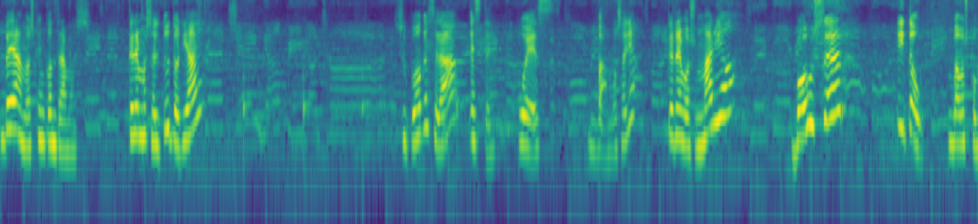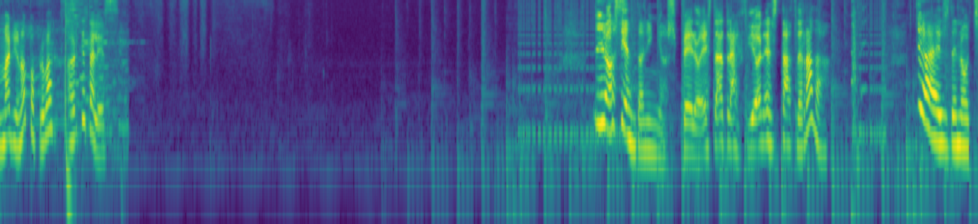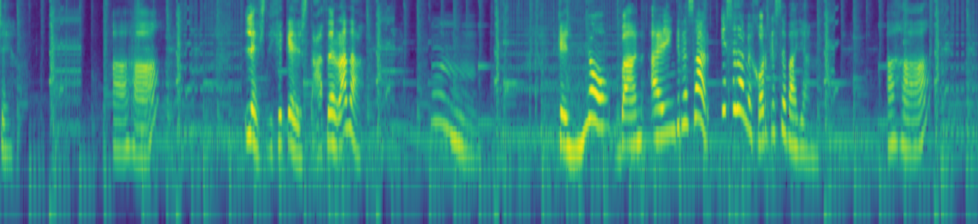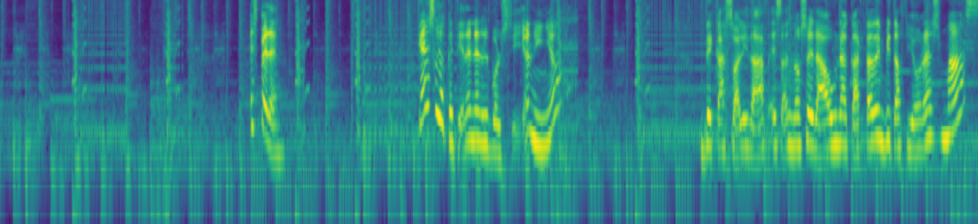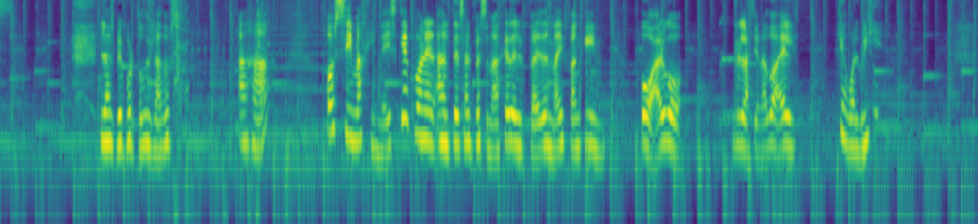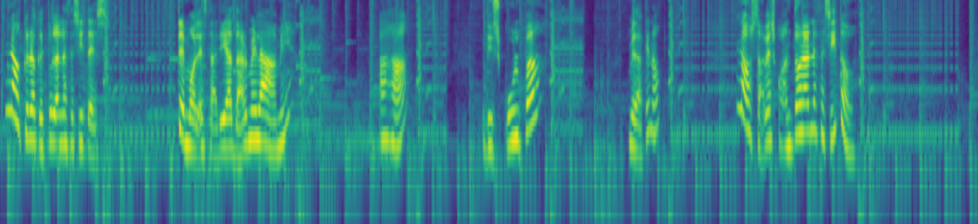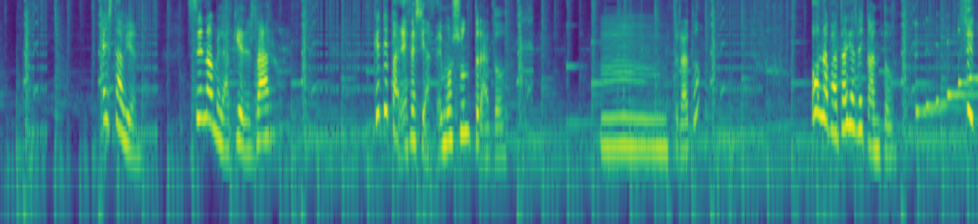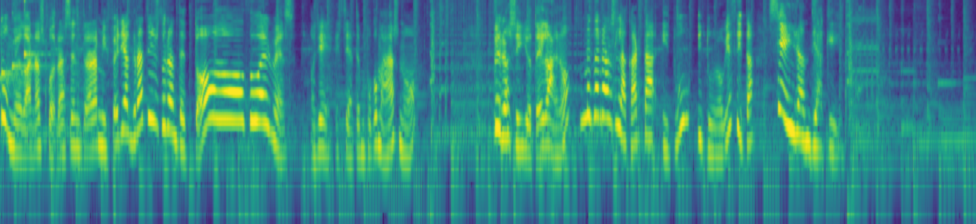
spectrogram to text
Veamos qué encontramos. Tenemos el tutorial. Supongo que será este. Pues vamos allá. Tenemos Mario, Bowser y Toad. Vamos con Mario, ¿no? Para probar. A ver qué tal es. Lo siento, niños, pero esta atracción está cerrada. Ya es de noche. Ajá. Les dije que está cerrada. Hmm. Que no van a ingresar y será mejor que se vayan. Ajá. Esperen. ¿Qué es lo que tienen en el bolsillo, niño? ¿De casualidad esa no será una carta de invitaciones más? Las ve por todos lados. Ajá. ¿Os imaginéis que ponen antes al personaje del Friday Night Funkin' o algo relacionado a él que a Waluigi? No creo que tú la necesites. ¿Te molestaría dármela a mí? Ajá. ¿Disculpa? Me da que no. No sabes cuánto la necesito. Está bien. Si no me la quieres dar... ¿Qué te parece si hacemos un trato? ¿Un mm, ¿Trato? Una batalla de canto. Si tú me ganas podrás entrar a mi feria gratis durante todo el mes. Oye, estírate un poco más, ¿no? Pero si yo te gano, me darás la carta y tú y tu noviecita se irán de aquí.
